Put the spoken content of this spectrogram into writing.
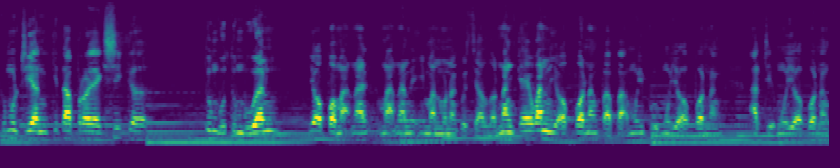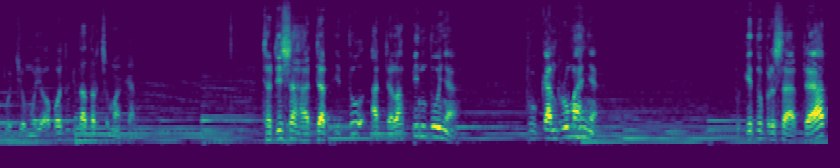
Kemudian kita proyeksi ke tumbuh-tumbuhan ya apa makna maknane imanmu nang Gusti Allah. Nang kewan ya apa nang bapakmu, ibumu ya apa nang adikmu ya apa nang bojomu ya apa itu kita terjemahkan. Jadi syahadat itu adalah pintunya, bukan rumahnya. Begitu bersadat,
